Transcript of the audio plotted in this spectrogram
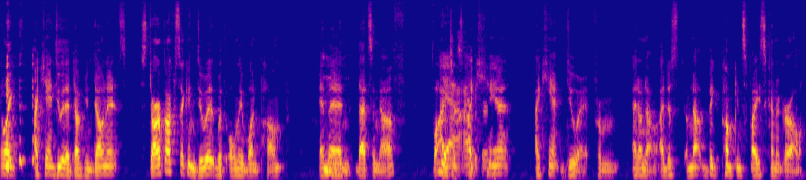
like I can't do it at Dunkin' Donuts. Starbucks I can do it with only one pump and then that's enough. But I just I I'd can't I can't do it from I don't know. I just I'm not a big pumpkin spice kind of girl.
